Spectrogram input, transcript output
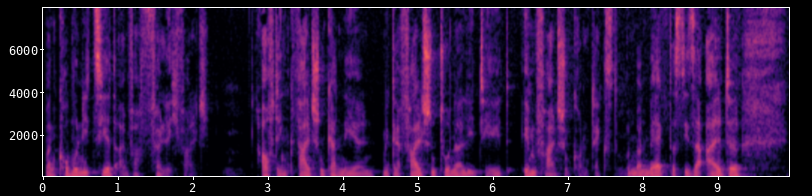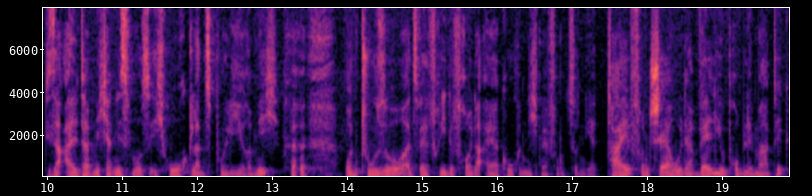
Man kommuniziert einfach völlig falsch. Auf den falschen Kanälen, mit der falschen Tonalität, im falschen Kontext. Und man merkt, dass dieser alte, dieser alte Mechanismus, ich hochglanzpoliere mich und tu so, als wäre Friede, Freude, Eierkuchen nicht mehr funktioniert. Teil von Shareholder Value Problematik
